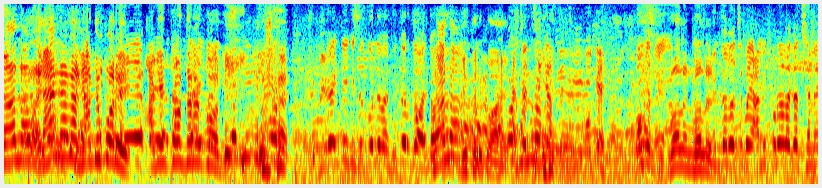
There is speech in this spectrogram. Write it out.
না না ভাই। না না না যাতে পরে আগে কোন বিবেক নিয়ে কিছু করলে ভাই বিতর্ক না না। বিতর্ক আচ্ছা ঠিক আছে। ওকে বলতেছি বলেন বলেন। বিতর্ক হচ্ছে ভাই আমি কোন এলাকার ছেলে?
